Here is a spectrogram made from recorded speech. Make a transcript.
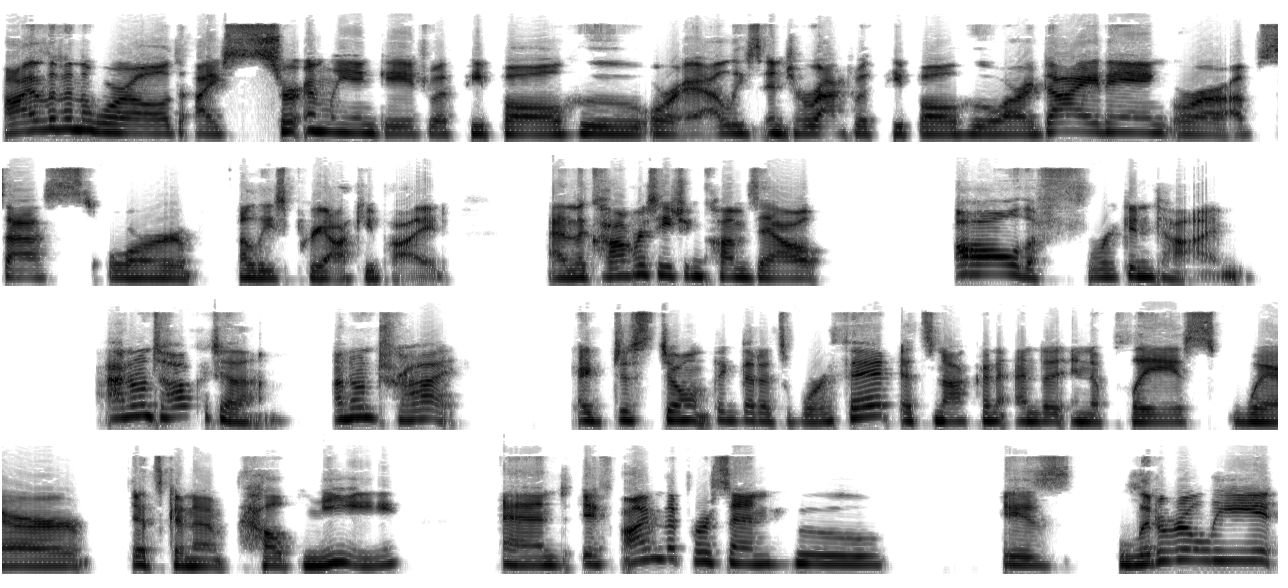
I live in the world. I certainly engage with people who, or at least interact with people who are dieting or are obsessed or at least preoccupied. And the conversation comes out all the freaking time. I don't talk to them. I don't try. I just don't think that it's worth it. It's not going to end up in a place where it's going to help me. And if I'm the person who is literally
